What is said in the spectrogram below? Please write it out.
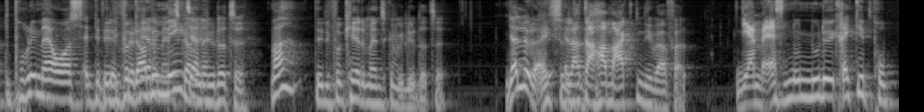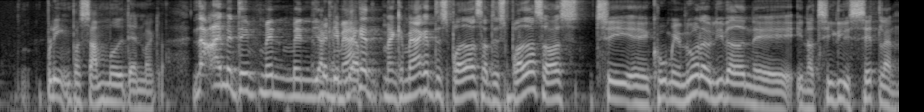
Og det problemet er jo også, at det, Det er bliver de kørt op forkerte i mennesker, vi medierne. lytter til. Hvad? Det er de forkerte mennesker, vi lytter til. Jeg lytter ikke til Eller der har magten i hvert fald. Jamen altså, nu, nu er det jo ikke rigtig et problem på samme måde i Danmark, jo. Nej, men, det, men, men, jeg Men kan det mærke, bliver- at, man kan mærke, at det spreder sig. Det spreder sig også til øh, komikere. Nu har der jo lige været en, øh, en artikel i Zetland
